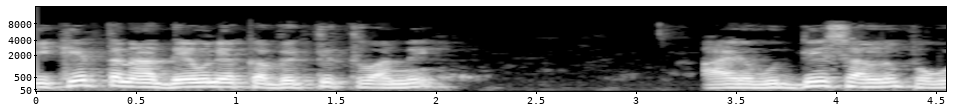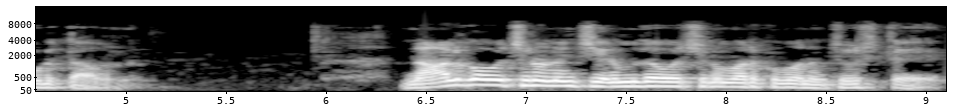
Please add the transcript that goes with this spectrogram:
ఈ కీర్తన దేవుని యొక్క వ్యక్తిత్వాన్ని ఆయన ఉద్దేశాలను పొగుడుతూ ఉన్నది. నాలుగో వచనం నుంచి ఎనిమిదో వచనం వరకు మనం చూస్తే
